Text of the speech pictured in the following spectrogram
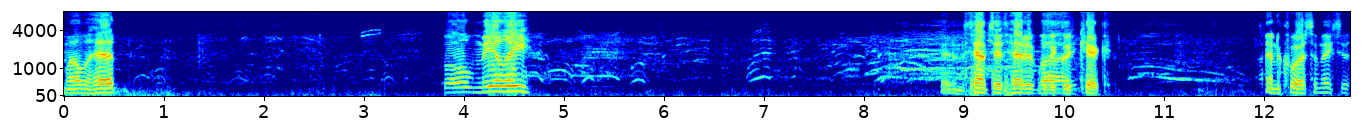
Marblehead. Goal, Mealy. An attempted header with a good kick. And of course, it makes it.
